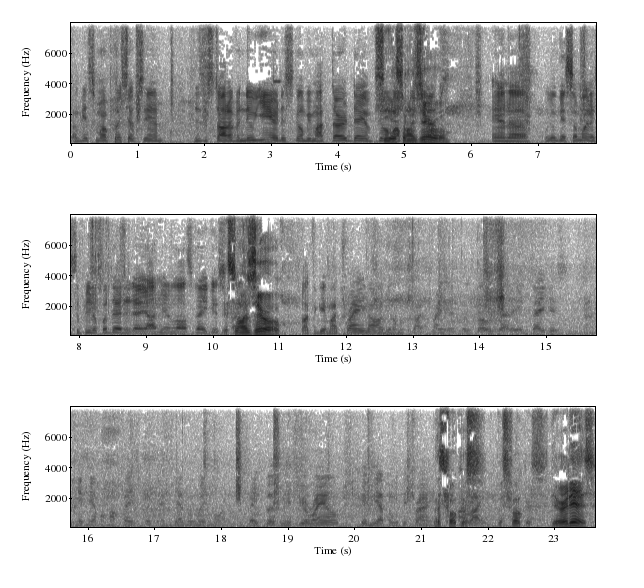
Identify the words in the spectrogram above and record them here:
gonna get some more push-ups in. This is the start of a new year. This is gonna be my third day of doing See, it's on zero. And uh, we're gonna get some money. It's a beautiful day today out here in Las Vegas. It's Uh, on zero. About to get my train on, then I'm gonna start training. For those that are in Vegas, hit me up on my Facebook at Devin Whitmore. Facebook me if you're around, hit me up and we can train. Let's focus. All right. Let's focus. There it is.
